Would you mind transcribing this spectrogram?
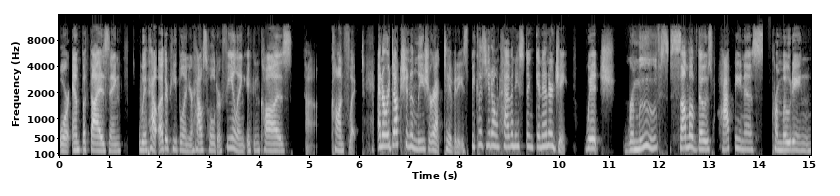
or empathizing with how other people in your household are feeling it can cause uh, conflict and a reduction in leisure activities because you don't have any stinking energy which removes some of those happiness promoting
